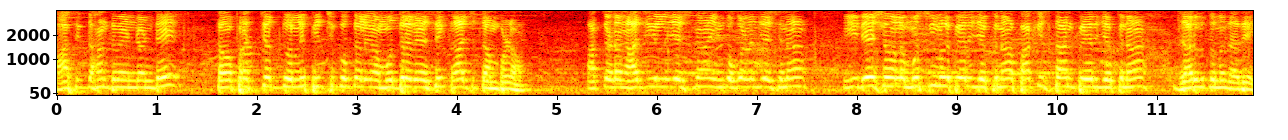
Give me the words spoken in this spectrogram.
ఆ సిద్ధాంతం ఏంటంటే తమ ప్రత్యర్థుల్ని పిచ్చి కుక్కలుగా ముద్ర వేసి కాల్చి చంపడం. అక్కడ నాజీలను చేసినా ఇంకొకళ్ళని చేసినా ఈ దేశంలో ముస్లింల పేరు చెప్పినా పాకిస్తాన్ పేరు చెప్పినా జరుగుతున్నది అదే.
